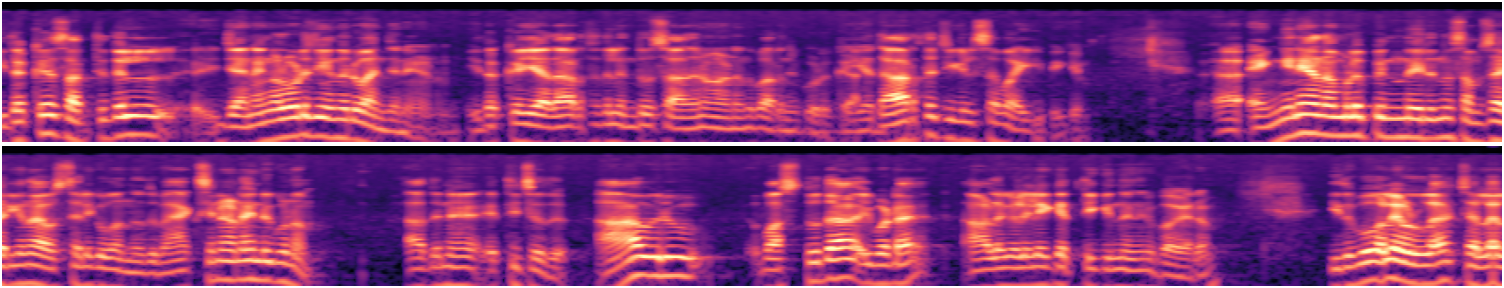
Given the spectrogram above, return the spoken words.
ഇതൊക്കെ സത്യത്തിൽ ജനങ്ങളോട് ചെയ്യുന്നൊരു വഞ്ചനയാണ്. ഇതൊക്കെ യഥാർത്ഥത്തിൽ എന്തോ സാധനമാണെന്ന് പറഞ്ഞു കൊടുക്കുക. യഥാർത്ഥ ചികിത്സ വൈകിപ്പിക്കും. എങ്ങനെയാണ് നമ്മളിപ്പോൾ പിന്നിരുന്ന് സംസാരിക്കുന്ന അവസ്ഥയിലേക്ക് വന്നത്? വാക്സിനാണ് അതിന്റെ ഗുണം അതിന് എത്തിച്ചത്. ആ ഒരു വസ്തുത ഇവിടെ ആളുകളിലേക്ക് എത്തിക്കുന്നതിന് പകരം ഇതുപോലെയുള്ള ചില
